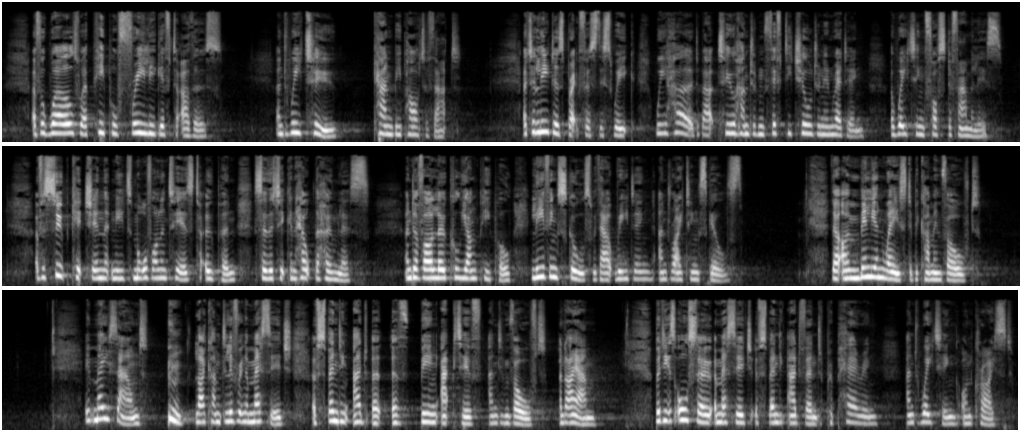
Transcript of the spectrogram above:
of a world where people freely give to others. And we too can be part of that. At a leaders' breakfast this week, we heard about 250 children in Reading awaiting foster families, of a soup kitchen that needs more volunteers to open so that it can help the homeless, and of our local young people leaving schools without reading and writing skills. There are a million ways to become involved. It may sound like I'm delivering a message of spending ad, uh, of being active and involved, and I am. But it's also a message of spending Advent preparing and waiting on Christ.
